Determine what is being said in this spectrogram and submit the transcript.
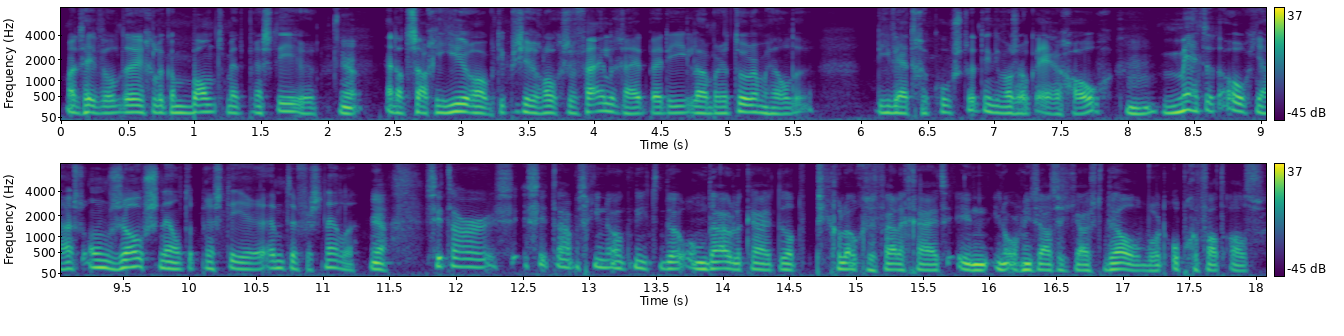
Maar het heeft wel degelijk een band met presteren. Ja. En dat zag je hier ook. Die psychologische veiligheid bij die laboratoriumhelden. Die werd gekoesterd en die was ook erg hoog. Mhm. Met het oog juist om zo snel te presteren en te versnellen. Ja. Zit, daar, zit daar misschien ook niet de onduidelijkheid dat psychologische veiligheid in, in organisaties juist wel wordt opgevat als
